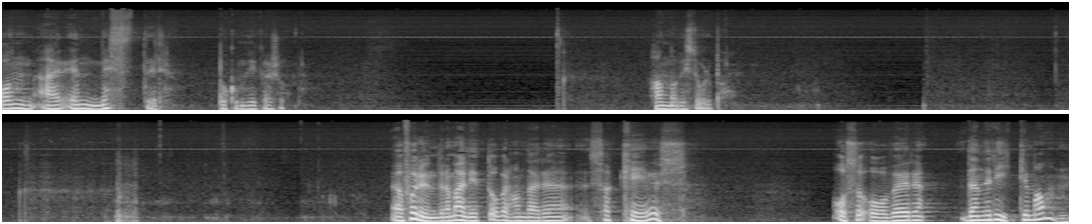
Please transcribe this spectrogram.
ånd er en mester på kommunikasjon. Han må vi stole på. Jeg har forundra meg litt over han derre Sakkeus. Også over den rike mannen.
